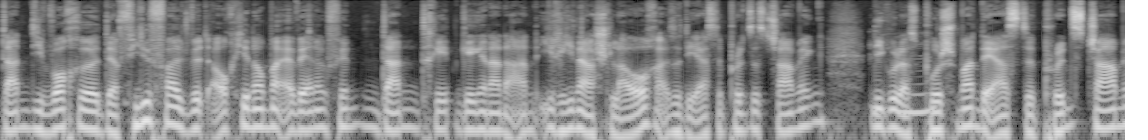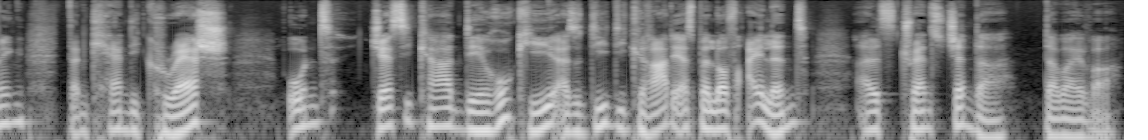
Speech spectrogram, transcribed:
Dann die Woche der Vielfalt wird auch hier nochmal Erwähnung finden. Dann treten gegeneinander an Irina Schlauch, also die erste Princess Charming, Nicolas mhm. Puschmann, der erste Prince Charming, dann Candy Crash und Jessica Derucki, also die, die gerade erst bei Love Island als Transgender dabei war.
